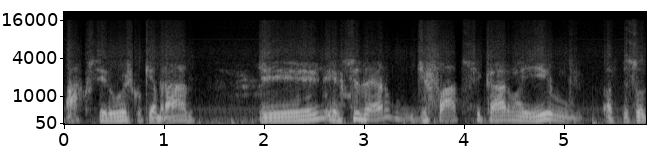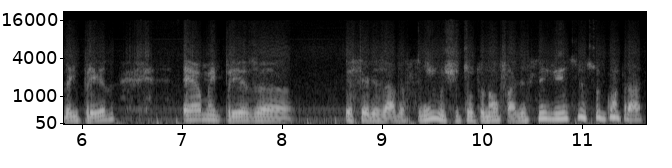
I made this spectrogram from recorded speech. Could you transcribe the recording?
arco cirúrgico quebrado. E eles fizeram, de fato, ficaram aí as pessoas da empresa. É uma empresa especializada sim, o Instituto não faz esse serviço e subcontrata.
